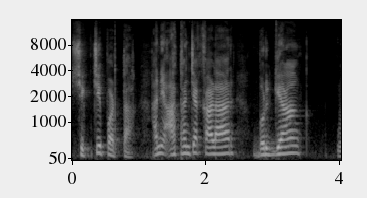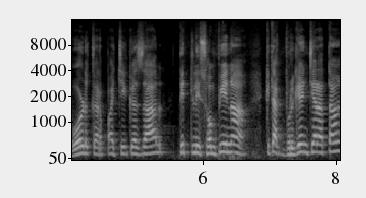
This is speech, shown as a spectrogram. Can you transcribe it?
शिकची पडटा आनी आतांच्या काळार भुरग्यांक व्हड करपाची गजाल तितली सोंपी ना. कित्याक भुरग्यांचेर आतां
